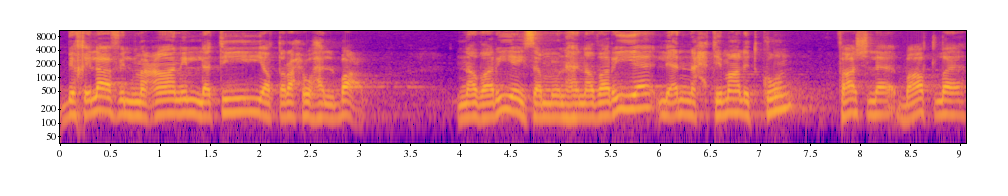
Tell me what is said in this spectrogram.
بخلاف المعاني التي يطرحها البعض. نظرية يسمونها نظرية لأن احتمال تكون فاشلة باطلة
